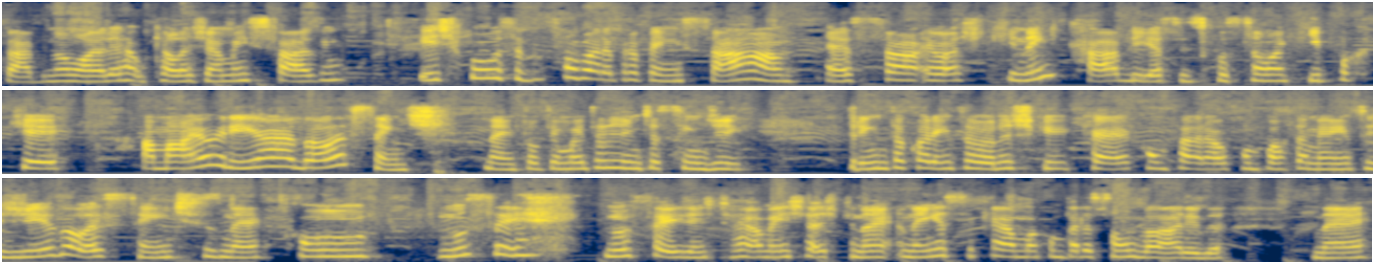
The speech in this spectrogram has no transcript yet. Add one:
sabe? Não olha o que elas realmente fazem. E, tipo, você for parar pra pensar, essa, eu acho que nem cabe essa discussão aqui, porque a maioria é adolescente, né? Então tem muita gente, assim, de 30, 40 anos que quer comparar o comportamento de adolescentes, né, com não sei, não sei, gente. Realmente acho que nem isso que é uma comparação válida, né?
